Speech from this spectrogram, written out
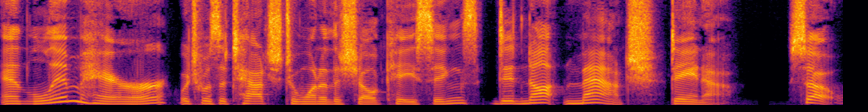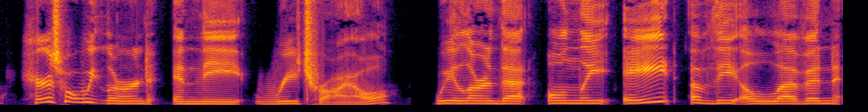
and limb hair, which was attached to one of the shell casings, did not match Dana. So here's what we learned in the retrial. We learned that only eight of the 11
